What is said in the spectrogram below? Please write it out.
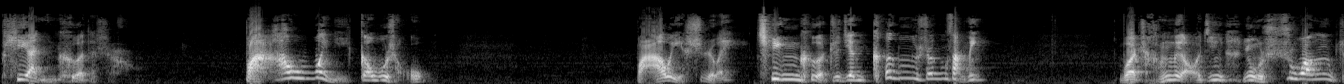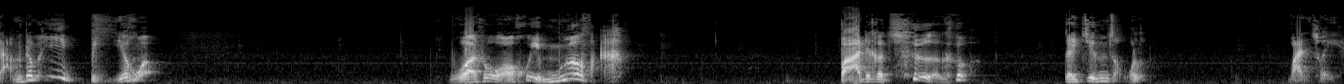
片刻的时候，八位高手、八位侍卫顷刻之间吭声丧命。我程咬金用双掌这么一比划，我说我会魔法，把这个刺客给惊走了。万岁呀！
